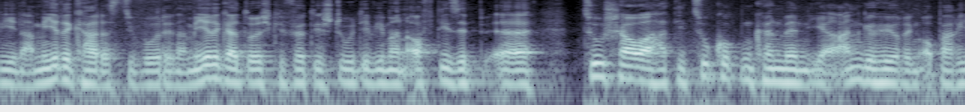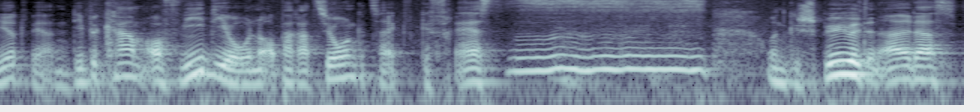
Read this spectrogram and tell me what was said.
wie in Amerika, das die wurde in Amerika durchgeführt, die Studie, wie man auf diese äh, Zuschauer hat, die zugucken können, wenn ihre Angehörigen operiert werden. Die bekamen auf Video eine Operation gezeigt, gefräst und gespült und all das.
